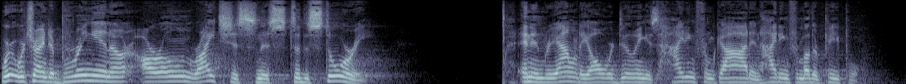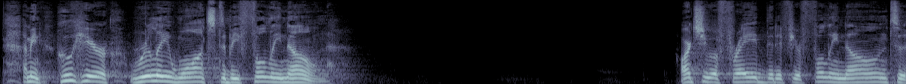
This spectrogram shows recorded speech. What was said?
We're, we're, trying to bring in our, our own righteousness to the story. And in reality, all we're doing is hiding from God and hiding from other people. I mean, who here really wants to be fully known? Aren't you afraid that if you're fully known to,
